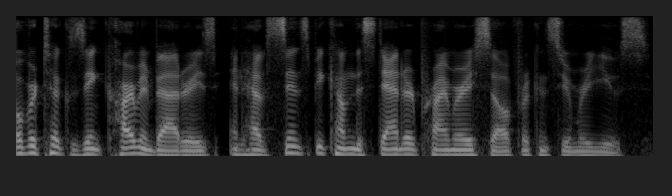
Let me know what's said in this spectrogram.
overtook zinc carbon batteries, and have since become the standard primary cell for consumer use.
